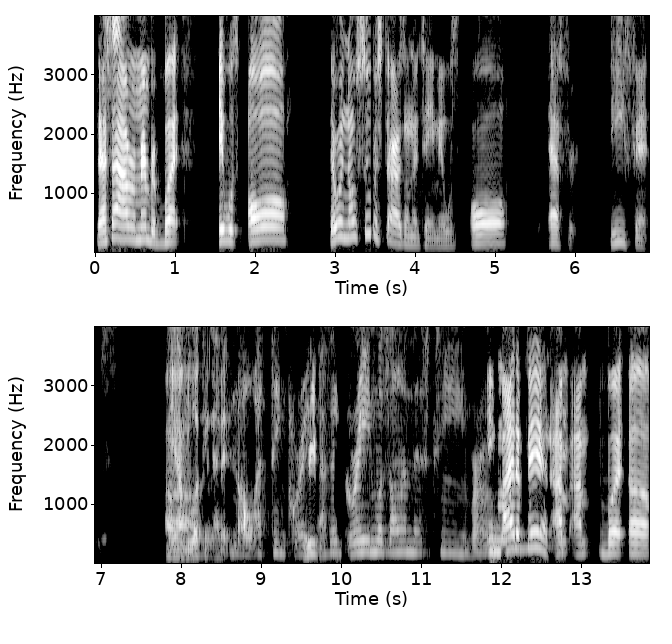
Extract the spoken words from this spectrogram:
That's how I remember. But it was all there were no superstars on the team. It was all effort, defense. Yeah, I'm uh, looking at it. No, I think Green. I think Green was on this team, bro. He might have been. I'm. I'm. But uh,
